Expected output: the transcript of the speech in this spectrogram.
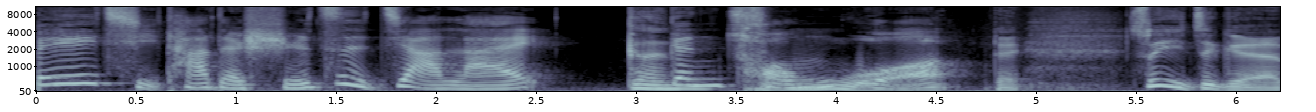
背起他的十字架来，跟跟从从我我。对，所以这个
